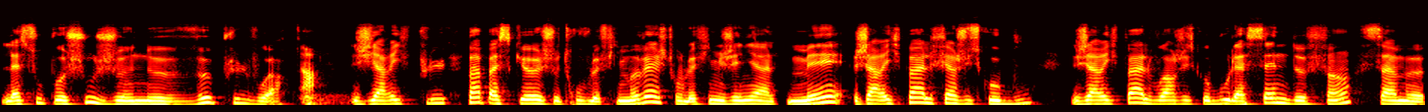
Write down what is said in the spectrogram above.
la soupe aux choux, je ne veux plus le voir. Ah. J'y arrive plus. Pas parce que je trouve le film mauvais, je trouve le film génial, mais j'arrive pas à le faire jusqu'au bout. J'arrive pas à le voir jusqu'au bout. La scène de fin, ça me,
